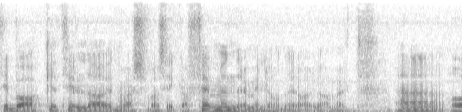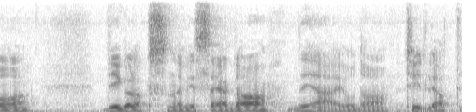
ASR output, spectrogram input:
tilbake til da universet var ca. 500 millioner år gammelt. Eh, og de galaksene vi ser da, det er jo da tydelig at,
